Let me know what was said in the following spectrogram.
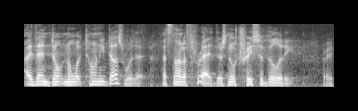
I then don't know what Tony does with it. That's not a thread, there's no traceability, right?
